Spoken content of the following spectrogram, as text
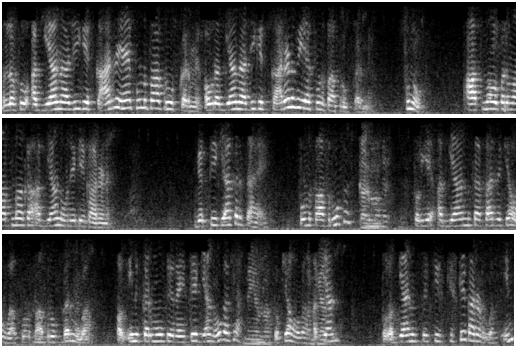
मतलब तो अज्ञान आदि के कार्य है पूर्ण पाप रूप कर्म और अज्ञान आदि के कारण भी है पूर्ण पाप रूप कर्म सुनो आत्मा और परमात्मा का अज्ञान होने के कारण व्यक्ति क्या करता है? पूर्ण पाप रूप? कर्म। तो ये अज्ञान का कार्य क्या हुआ? पूर्ण पाप रूप कर्म हुआ। और इन कर्मों के रहते ज्ञान होगा क्या? नहीं होगा। तो क्या होगा? अज्ञान। तो अज्ञान किस, किसके कारण हुआ? इन?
